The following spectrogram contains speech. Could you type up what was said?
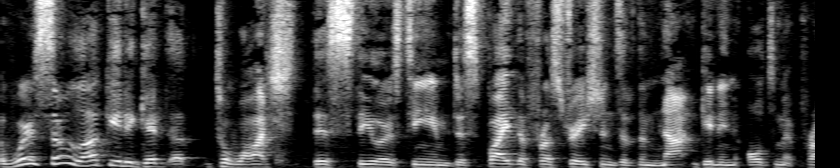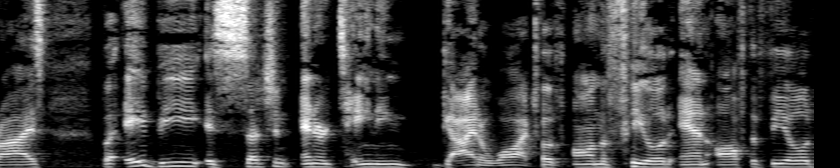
We're so lucky to get uh, to watch this Steelers team, despite the frustrations of them not getting ultimate prize. But AB is such an entertaining guy to watch, both on the field and off the field,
